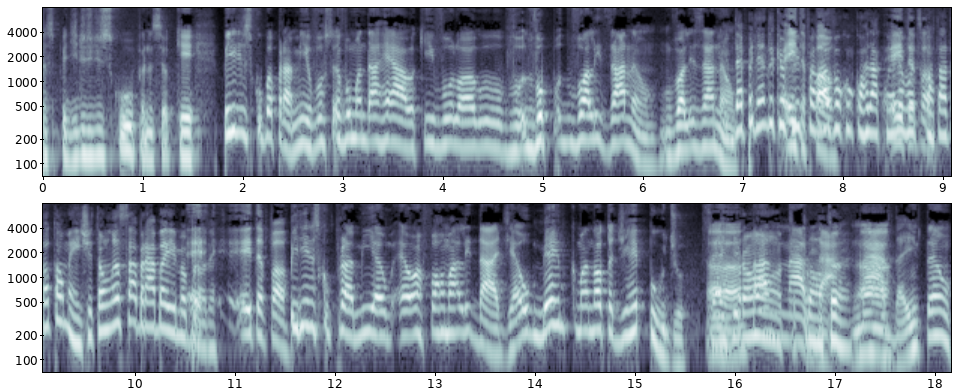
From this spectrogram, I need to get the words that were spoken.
Esse pedido de desculpa, não sei o quê. Pedir desculpa para mim, eu vou, eu vou mandar real aqui e vou logo. Vou, vou, vou alisar, não. Não vou alisar, não. Dependendo do que eu Eita, falar, eu vou concordar com ele, Eita, eu vou discordar totalmente. Então lança a braba aí, meu brother. Eita, pau. Pedir desculpa pra mim é, é uma formalidade. É o mesmo que uma nota de repúdio. Serve ah, pronto, pra nada. Pronto. Nada. Ah. Então,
